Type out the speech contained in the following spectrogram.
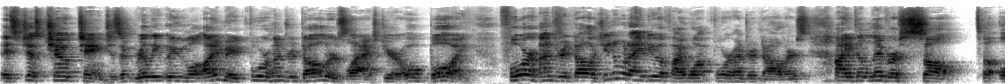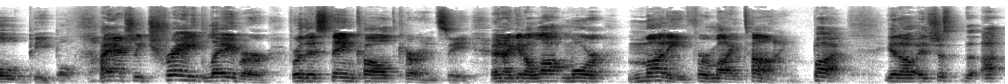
It's just choke change. Is it really? Well, I made four hundred dollars last year. Oh boy, four hundred dollars. You know what I do if I want four hundred dollars? I deliver salt to old people. I actually trade labor for this thing called currency, and I get a lot more money for my time. But you know, it's just I,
